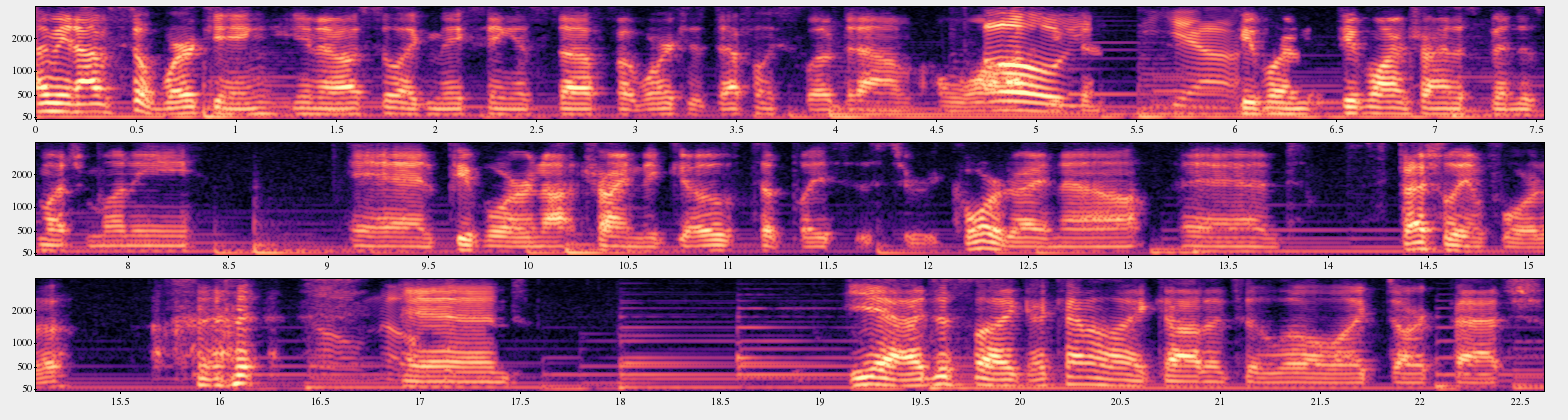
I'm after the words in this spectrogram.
I mean, I was still working, you know, I was still like mixing and stuff, but work has definitely slowed down a lot. Oh yeah. people are people aren't trying to spend as much money and people are not trying to go to places to record right now, and especially in Florida. Oh no. and yeah, I just like I kind of like got into a little like dark patch,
